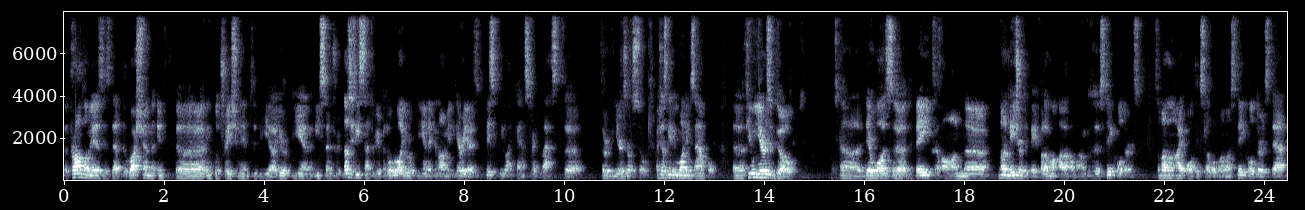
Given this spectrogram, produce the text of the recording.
The problem is, is that the Russian uh, infiltration into the uh, European and East Central, not just East Central Europe, but overall European economic area is basically like cancer in the last uh, 30 years or so. I'll just give you one example. a few years ago, uh, there was a debate on, uh, not a major debate, but among, uh, among the stakeholders, so not on high politics level, but among stakeholders, that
